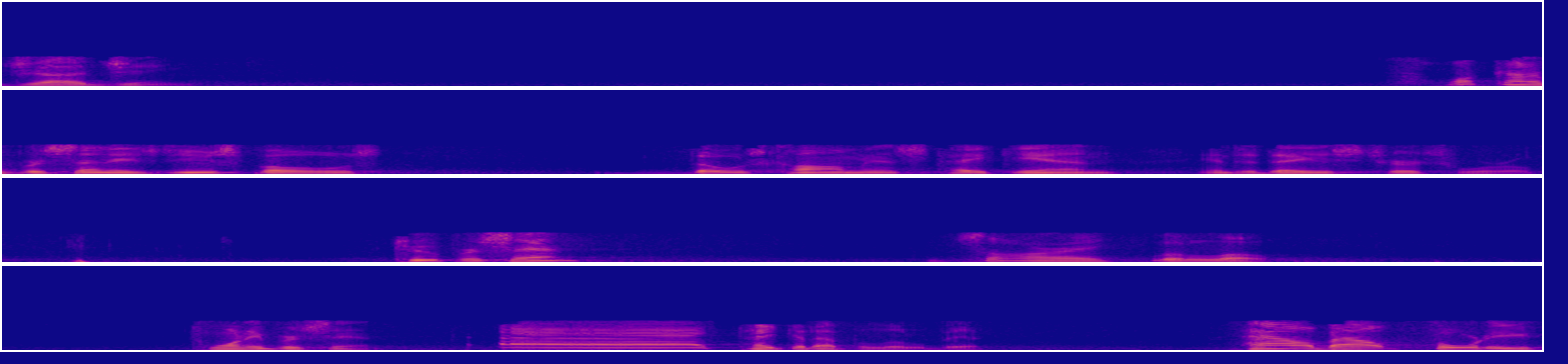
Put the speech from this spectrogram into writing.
judging. What kind of percentage do you suppose those comments take in in today's church world? 2%? Sorry, a little low. 20%. Eh, take it up a little bit. How about 40?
